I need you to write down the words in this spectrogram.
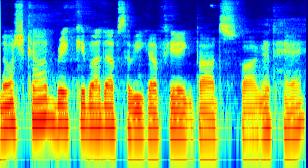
नमस्कार। ब्रेक के बाद आप सभी का फिर एक बार स्वागत है।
